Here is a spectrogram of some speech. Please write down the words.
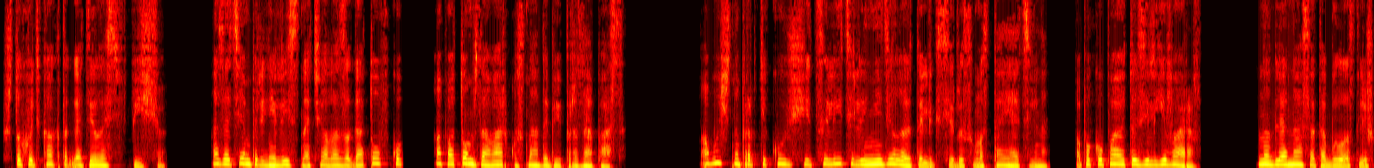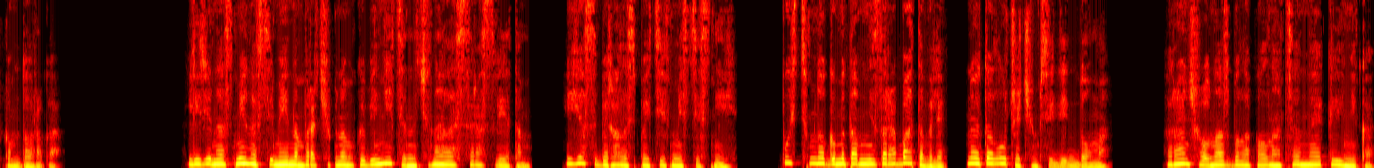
что хоть как-то годилась в пищу, а затем принялись сначала заготовку, а потом заварку снадобий про запас. Обычно практикующие целители не делают эликсиры самостоятельно, а покупают у зельеваров, но для нас это было слишком дорого. Лирина смена в семейном врачебном кабинете начиналась с рассветом, и я собиралась пойти вместе с ней. Пусть много мы там не зарабатывали, но это лучше, чем сидеть дома. Раньше у нас была полноценная клиника,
